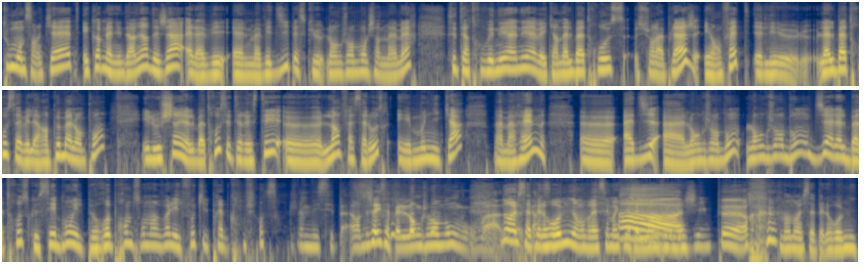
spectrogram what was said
Tout le monde s'inquiète. Et comme l'année dernière, déjà, elle avait, elle m'avait dit, parce que Langue Jambon, le chien de ma mère, s'était retrouvé nez à nez avec un albatros sur la plage. Et en fait, l'albatros avait l'air un peu mal en point. Et le chien et l'albatros étaient restés euh, l'un face à l'autre. Et Monica, ma marraine, euh, a dit à Langue Jambon, Langue Jambon dit à l'albatros que c'est bon, il peut reprendre son envol, il faut qu'il prenne confiance. Non, mais c'est pas. Alors déjà, il s'appelle Langue Jambon. Bon, non, elle s'appelle Romy en vrai, c'est moi qui l'appelle Ah, Langue j'ai eu peur. Non, non, elle s'appelle Romy.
